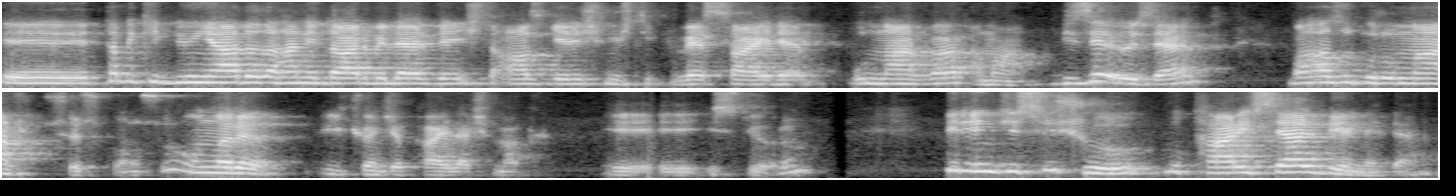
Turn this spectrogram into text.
E, tabii ki dünyada da hani darbelerde işte az gelişmişlik vesaire bunlar var ama bize özel bazı durumlar söz konusu. Onları ilk önce paylaşmak e, istiyorum. Birincisi şu, bu tarihsel bir neden.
